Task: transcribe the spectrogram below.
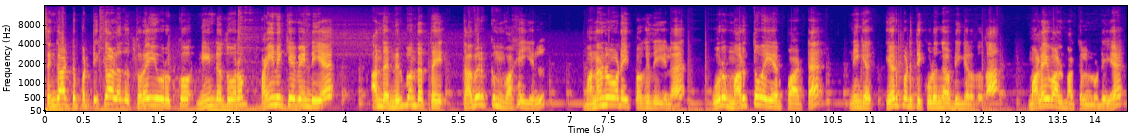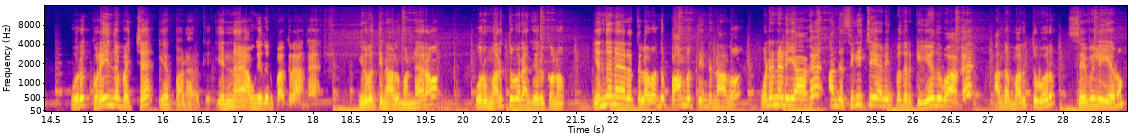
செங்காட்டுப்பட்டிக்கோ அல்லது துறையூருக்கோ நீண்ட தூரம் பயணிக்க வேண்டிய அந்த நிர்பந்தத்தை தவிர்க்கும் வகையில் மணலோடை பகுதியில் ஒரு மருத்துவ ஏற்பாட்டை நீங்கள் ஏற்படுத்தி கொடுங்க அப்படிங்கிறது தான் மலைவாழ் மக்களினுடைய ஒரு குறைந்தபட்ச ஏற்பாடாக இருக்குது என்ன அவங்க எதிர்பார்க்குறாங்க? இருபத்தி நாலு மணி நேரம் ஒரு மருத்துவர் அங்கே இருக்கணும். எந்த நேரத்தில் வந்து பாம்பு தீண்டினாலும் உடனடியாக அந்த சிகிச்சை அளிப்பதற்கு ஏதுவாக அந்த மருத்துவரும் செவிலியரும்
